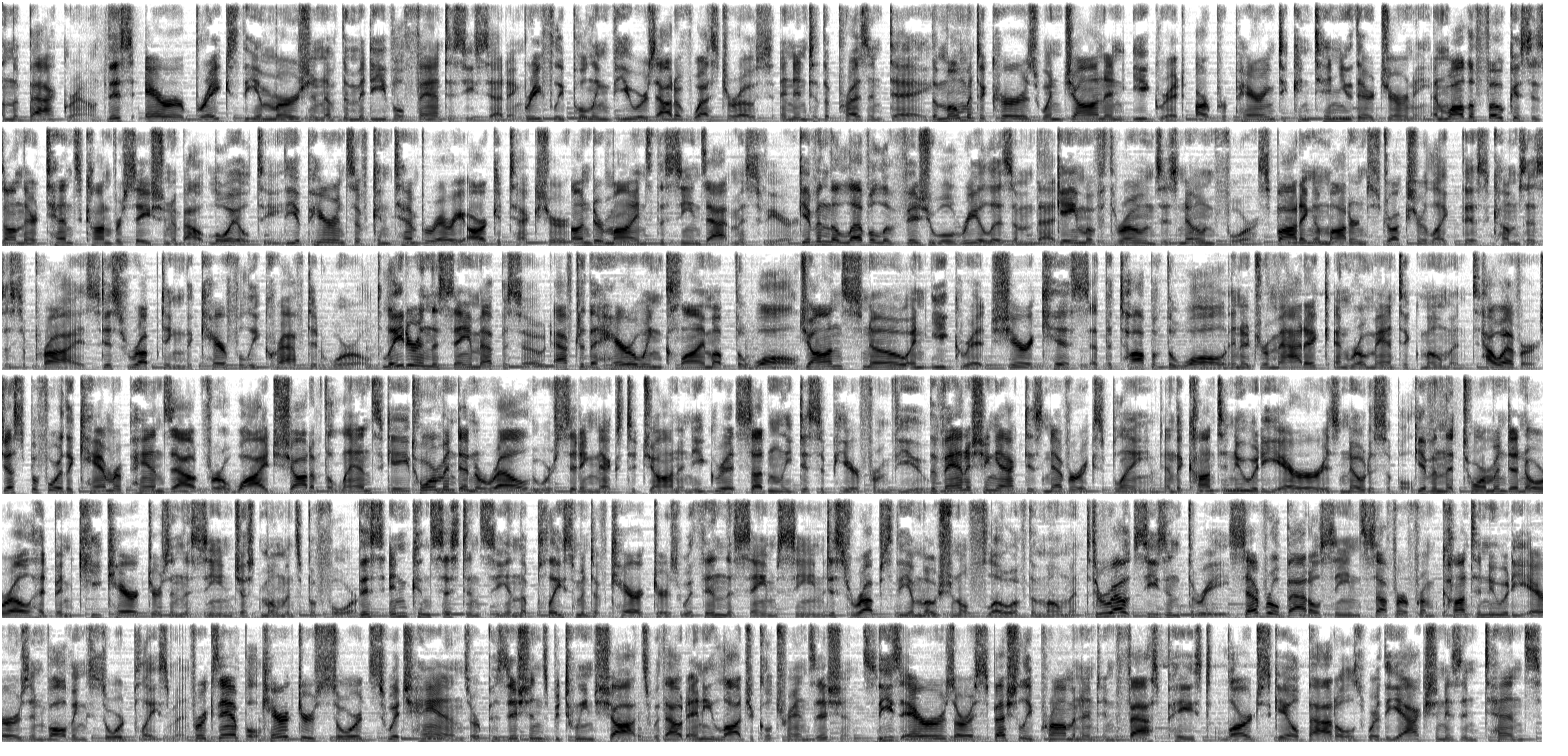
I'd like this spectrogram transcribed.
in the background. This error breaks the immersion of the medieval fantasy setting, briefly pulling viewers out of Westeros and into the present day. The moment occurs when Jon and Ygritte are preparing to continue their journey, and while the focus is on their tense conversation about loyalty, the appearance of contemporary architecture undermines the scene's atmosphere. Given the level of visual realism that Game of Thrones is known for, spotting a modern structure like this comes as a surprise, disrupting the carefully crafted world. Later in the same episode, after the harrowing climb up the wall, Jon Snow and Ygritte share a kiss at the top of the wall in a dramatic and romantic moment. However, just before the camera pans out for a wide shot of the landscape, Tormund and Orell, who were sitting next to Jon and Ygritte, suddenly disappear from view. The vanishing act is never explained, and the continuity error is noticeable, given that Tormund and Orell had been key characters in the scene just moments before. This inconsistency in the placement of characters within the same scene disrupts the emotional flow of the moment. Throughout Season 3, several battle scenes suffer from continuity errors involving sword placement. For example, characters' swords switch hands or positions between shots without any logical transitions. These errors are especially prominent in fast-paced, large-scale battles where the action is intense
